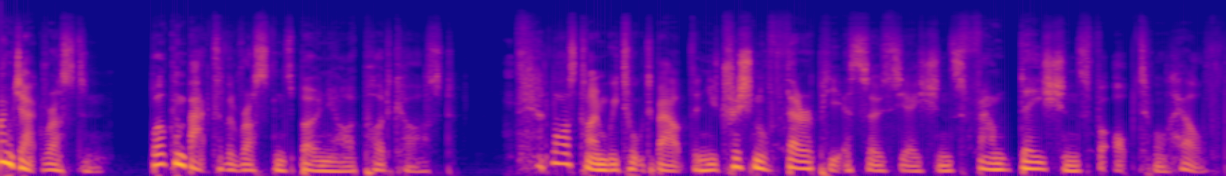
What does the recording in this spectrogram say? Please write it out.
I'm Jack Ruston. Welcome back to the Ruston's Boneyard podcast. Last time we talked about the Nutritional Therapy Association's foundations for optimal health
